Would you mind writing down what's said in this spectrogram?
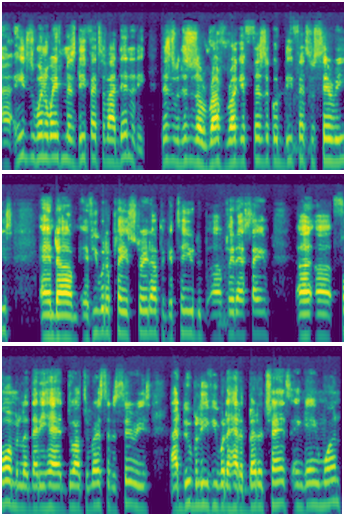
uh, he just went away from his defensive identity. This is this was a rough, rugged, physical defensive series, and um, if he would have played straight up and continued to uh, play that same uh, uh, formula that he had throughout the rest of the series, I do believe he would have had a better chance in Game One.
